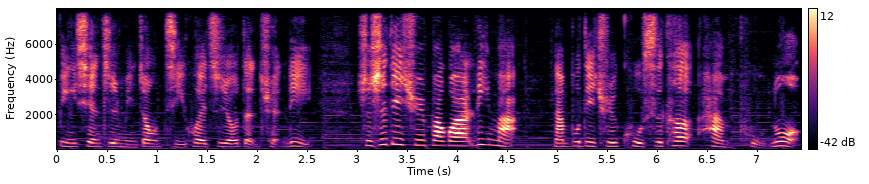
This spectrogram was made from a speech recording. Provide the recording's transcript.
并限制民众集会自由等权利。实施地区包括利马南部地区库斯科和普诺。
